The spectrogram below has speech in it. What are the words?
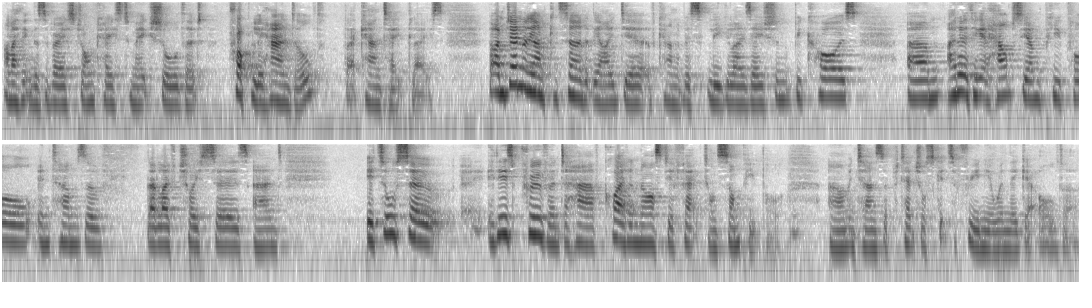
And I think there's a very strong case to make sure that properly handled, that can take place. But I'm generally I'm concerned at the idea of cannabis legalisation because um, I don't think it helps young people in terms of their life choices and it's also it is proven to have quite a nasty effect on some people um, in terms of potential schizophrenia when they get older.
